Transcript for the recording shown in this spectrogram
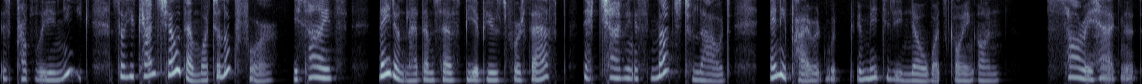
is probably unique, so you can't show them what to look for. Besides, they don't let themselves be abused for theft. Their chiming is much too loud. Any pirate would immediately know what's going on. Sorry, Hagnet.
